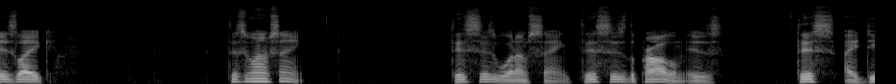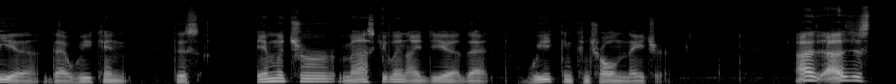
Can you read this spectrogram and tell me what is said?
It's like, this is what I'm saying. This is what I'm saying. This is the problem is this idea that we can this immature masculine idea that we can control nature. I I just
